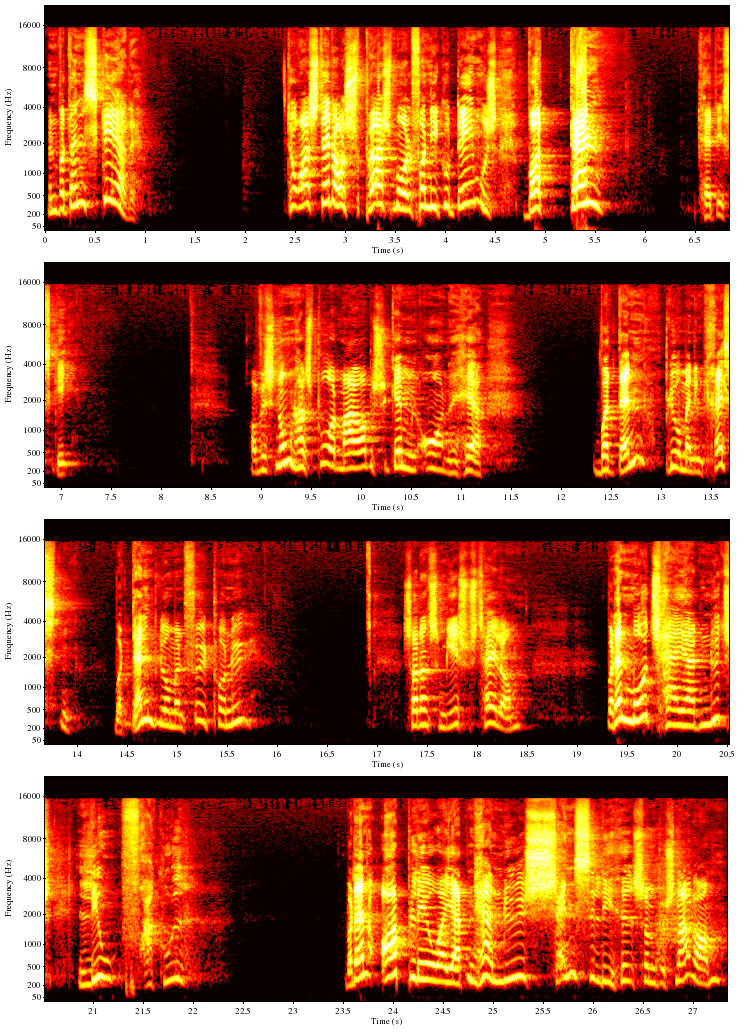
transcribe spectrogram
Men hvordan sker det? Det var også det, der var spørgsmål for Nikodemus. Hvordan kan det ske? Og hvis nogen har spurgt mig op igennem årene her, hvordan bliver man en kristen? Hvordan bliver man født på ny? Sådan som Jesus taler om. Hvordan modtager jeg et nyt liv fra Gud? Hvordan oplever jeg den her nye sanselighed, som du snakker om?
